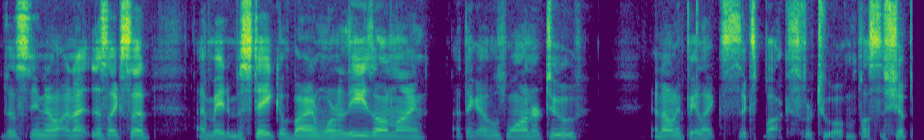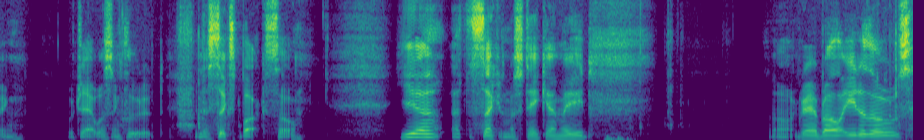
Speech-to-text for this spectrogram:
Just, you know, and I just like I said, I made a mistake of buying one of these online. I think I was one or two. And I only paid like six bucks for two of them, plus the shipping, which that was included in the six bucks. So Yeah, that's the second mistake I made. So I grabbed all eight of those.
